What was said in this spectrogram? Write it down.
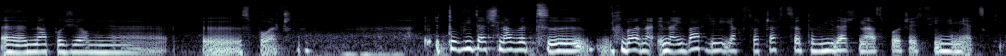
e, na poziomie e, społecznym. To widać nawet y, chyba na, najbardziej jak w soczewce, to widać na społeczeństwie niemieckim,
